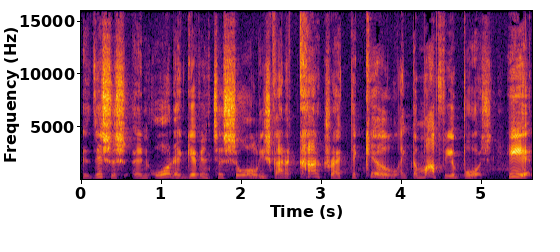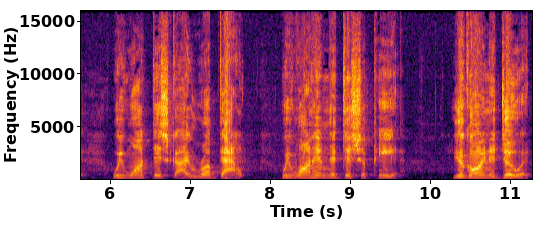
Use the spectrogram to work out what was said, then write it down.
This is an order given to Saul. He's got a contract to kill, like the mafia boss. Here, we want this guy rubbed out. We want him to disappear. You're going to do it,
